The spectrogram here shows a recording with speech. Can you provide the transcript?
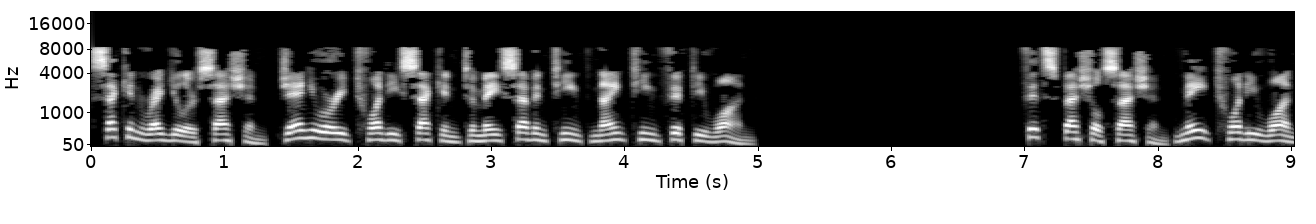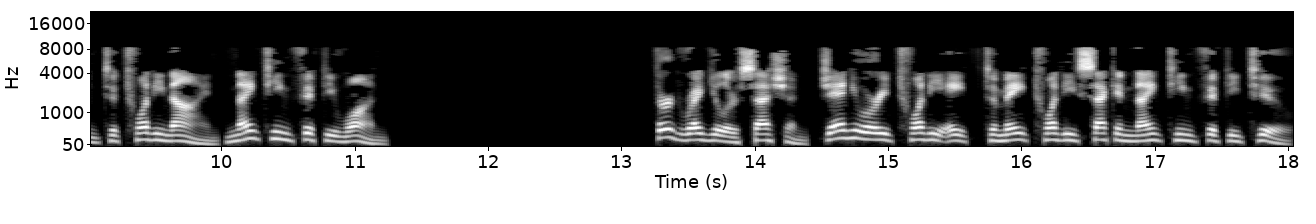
Second regular session, January 22 to May 17, 1951. Fifth special session, May 21 to 29, 1951. Third regular session, January 28 to May 22, 1952.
